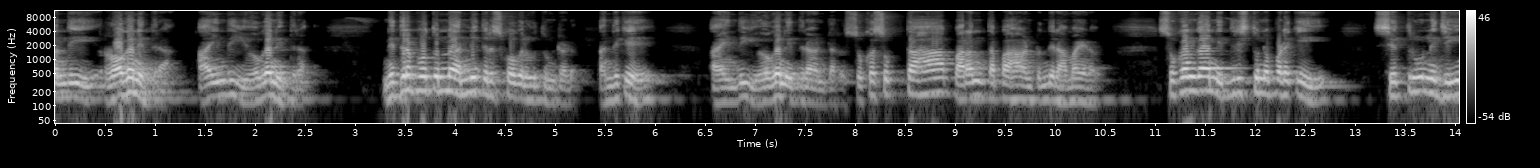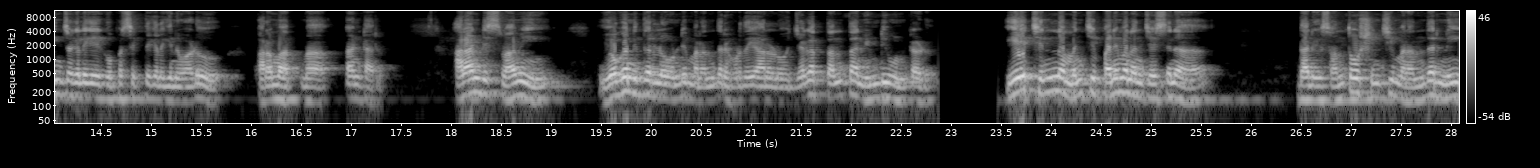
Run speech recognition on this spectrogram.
మంది రోగ నిద్ర ఆయింది యోగ నిద్ర. నిద్రపోతున్న అన్నీ తెలుసుకోగలుగుతుంటాడు. అందుకే ఆయనది యోగ నిద్ర అంటారు. సుఖసుప్త పరంతప అంటుంది రామాయణం. సుఖంగా నిద్రిస్తున్నప్పటికీ శత్రువుల్ని జయించగలిగే గొప్ప శక్తి కలిగిన వాడు పరమాత్మ అంటారు. అలాంటి స్వామి యోగ నిద్రలో ఉండి మనందరి హృదయాలలో జగత్తంతా నిండి ఉంటాడు. ఏ చిన్న మంచి పని మనం చేసినా దానికి సంతోషించి మనందరినీ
